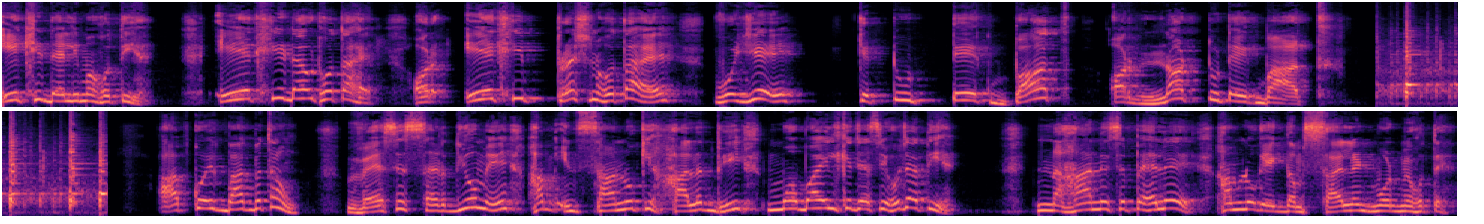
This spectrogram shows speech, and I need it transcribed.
एक ही डेलिमा होती है। एक ही डाउट होता है और एक ही प्रश्न होता है, वो ये कि टू टेक बाथ और नॉट टू टेक बाथ आपको एक बात बताऊँ, वैसे सर्दियों में हम इंसानों की हालत भी मोबाइल के जैसी हो जाती है। नहाने से पहले हम लोग एकदम साइलेंट मोड में होते हैं।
